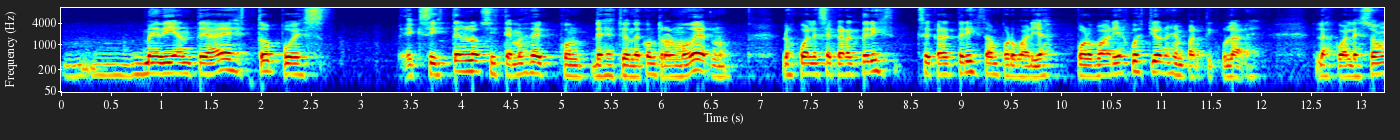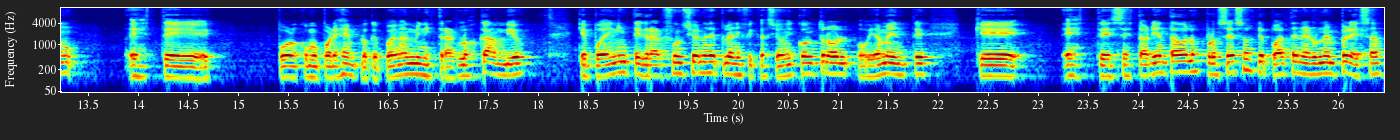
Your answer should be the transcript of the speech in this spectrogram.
Mediante a esto, pues existen los sistemas de, de gestión de control moderno, los cuales se, se caracterizan por varias, por varias cuestiones en particulares, las cuales son este, por, como por ejemplo que pueden administrar los cambios, que pueden integrar funciones de planificación y control, obviamente, que este, se está orientado a los procesos que pueda tener una empresa,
